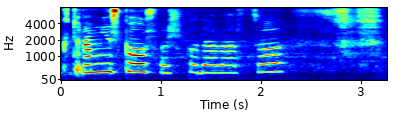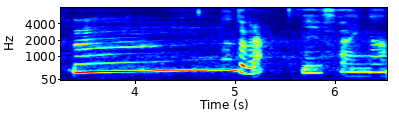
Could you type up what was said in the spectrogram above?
która mi już poszła. Szkoda bardzo. Mm, no dobra. Y, fajna.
